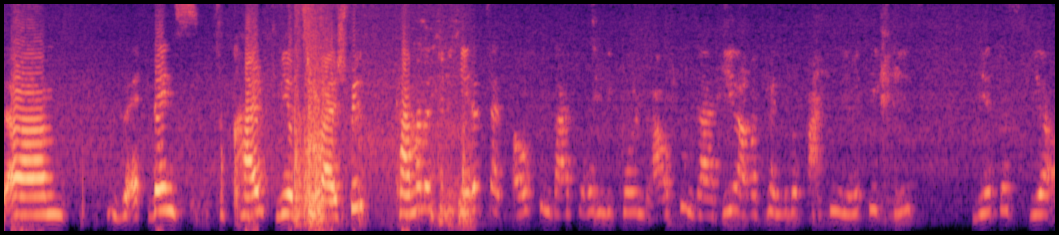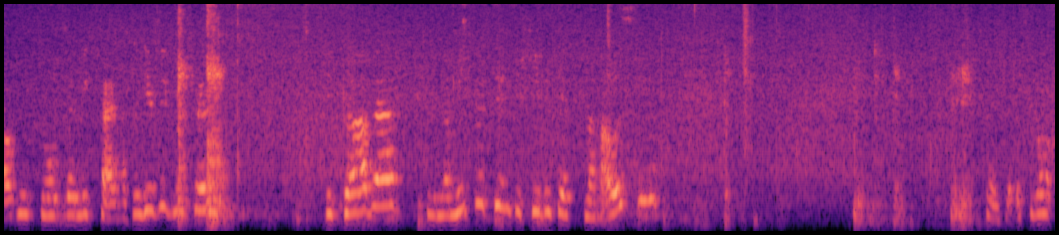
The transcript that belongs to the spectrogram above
ähm, wenn es zu kalt wird zum Beispiel, kann man natürlich jederzeit auf dem Dach oben die Kohlen drauf tun. Da hier aber kein Überbacken nötig ist, wird das hier auch nicht notwendig sein. Also hier sieht man schön die Körbe, die in der Mitte sind, die schiebe ich jetzt nach außen. So, ich das überhaupt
